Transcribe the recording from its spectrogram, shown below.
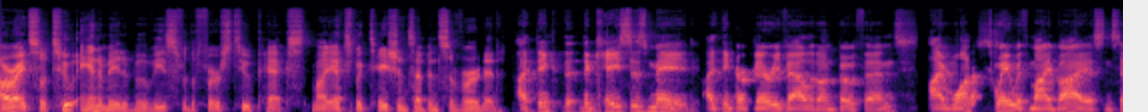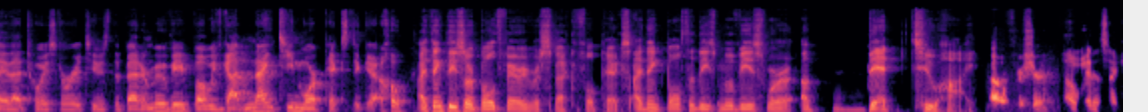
All right, so two animated movies for the first two picks. My expectations have been subverted. I think that the cases made, I think, are very valid on both ends. I want to sway with my bias and say that Toy Story 2 is the better movie, but we've got 19 more picks to go. I think these are both very respectful picks. I think both of these movies were a bit too high. Oh, for sure. Oh, wait a second.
